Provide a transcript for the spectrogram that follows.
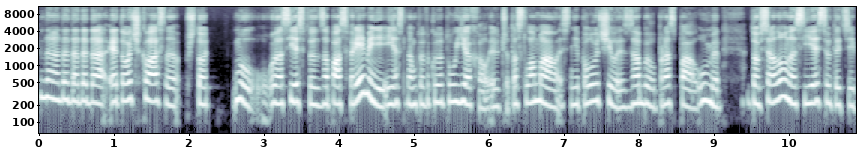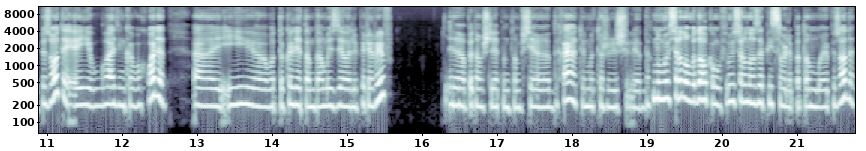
Да, да, да, да, да. Это очень классно, что ну, у нас есть этот запас времени, и если там кто-то куда-то уехал или что-то сломалось, не получилось, забыл, проспал, умер, то все равно у нас есть вот эти эпизоды, и гладенько выходят. Э, и вот только летом, да, мы сделали перерыв, mm-hmm. потому что летом там все отдыхают, и мы тоже решили отдохнуть. Ну, мы все равно, мы долго, мы все равно записывали потом эпизоды.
